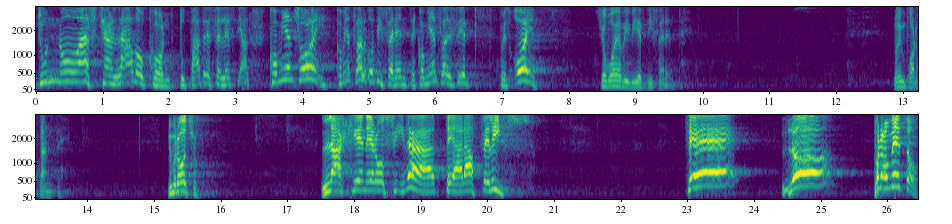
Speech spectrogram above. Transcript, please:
tú no has charlado con tu Padre Celestial, comienza hoy, comienza algo diferente, comienza a decir, pues hoy yo voy a vivir diferente. Lo importante. Número 8. La generosidad te hará feliz. Te lo prometo.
